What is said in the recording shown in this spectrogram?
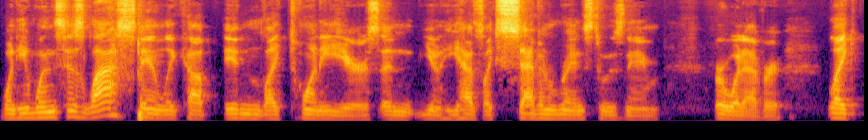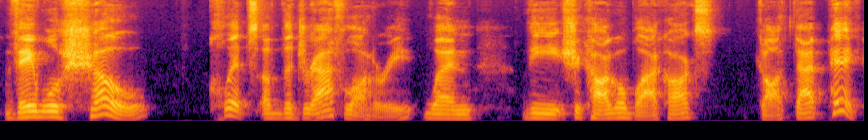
when he wins his last Stanley Cup in like twenty years, and you know he has like seven rings to his name or whatever. Like they will show clips of the draft lottery when the Chicago Blackhawks got that pick,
